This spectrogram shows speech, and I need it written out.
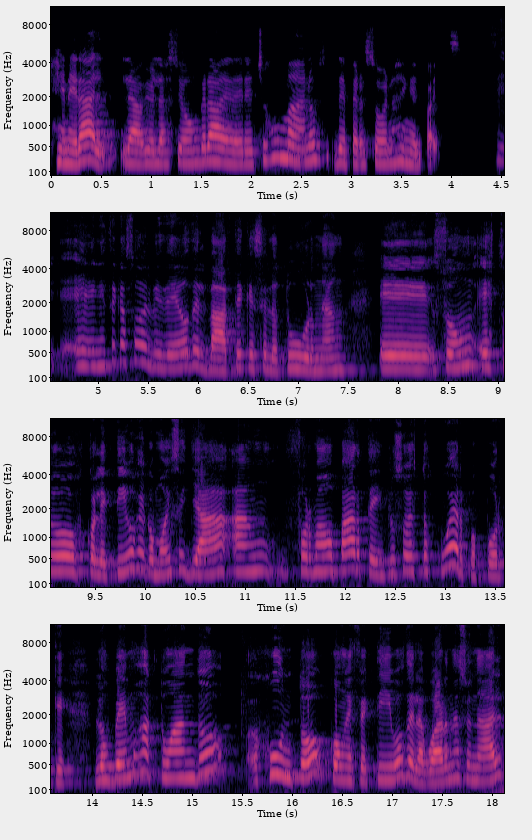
general la violación grave de derechos humanos de personas en el país. Sí, en este caso del video del Bate que se lo turnan, eh, son estos colectivos que, como dices, ya han formado parte incluso de estos cuerpos, porque los vemos actuando junto con efectivos de la Guardia Nacional,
